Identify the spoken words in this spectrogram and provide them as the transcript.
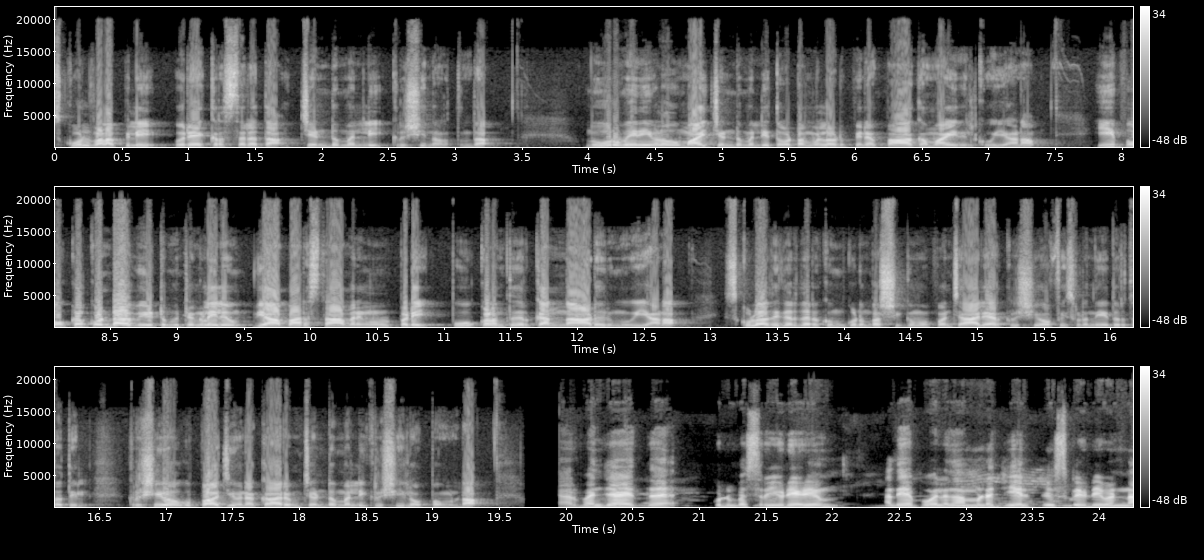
സ്കൂൾ വളപ്പിലെ ഒരേക്കർ സ്ഥലത്ത് ചെണ്ടുമല്ലി കൃഷി നടത്തുന്നത്. നൂറുമേനികളവുമായി ചെണ്ടുമല്ലി തോട്ടം വിളവെടുപ്പിന് പാകമായി നിൽക്കുകയാണ്. ഈ പൂക്കൾ കൊണ്ട് വീട്ടുമുറ്റങ്ങളിലും വ്യാപാര സ്ഥാപനങ്ങൾ ഉൾപ്പെടെ പൂക്കളം തീർക്കാൻ നാടൊരുങ്ങുകയാണ്. സ്കൂൾ അധികൃതർക്കും കുടുംബശ്രീക്കുമൊപ്പം ചാലിയാർ കൃഷി ഓഫീസറുടെ നേതൃത്വത്തിൽ കൃഷി വകുപ്പ് ജീവനക്കാരും ചെണ്ടുമല്ലി കൃഷിയിലൊപ്പമുണ്ട്. ചാലിയാർ പഞ്ചായത്ത് കുടുംബശ്രീയുടെയും അതേപോലെ നമ്മുടെ G L P school Edavanna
